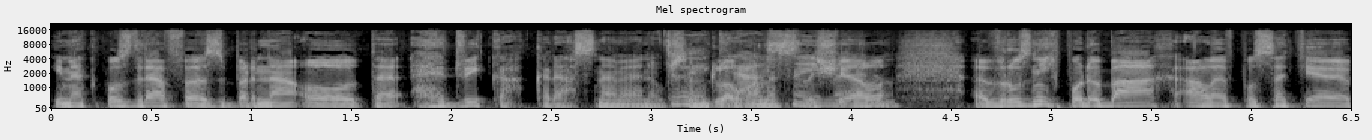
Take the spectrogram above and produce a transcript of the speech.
jinak pozdrav z Brna o té Hedvika, krásné jméno, už jsem dlouho neslyšel. Jméno. V různých podobách, ale v podstatě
